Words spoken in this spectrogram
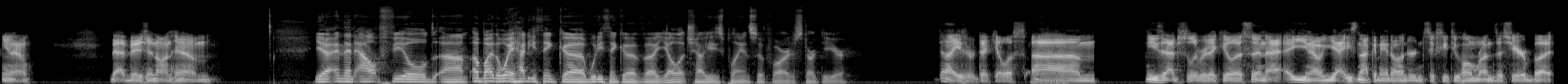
you know that vision on him. Yeah, and then outfield. Um, oh, by the way, how do you think? Uh, what do you think of uh, Yelich? How he's playing so far to start the year? Oh, he's ridiculous. Um, He's absolutely ridiculous, and uh, you know, yeah, he's not going to hit 162 home runs this year, but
